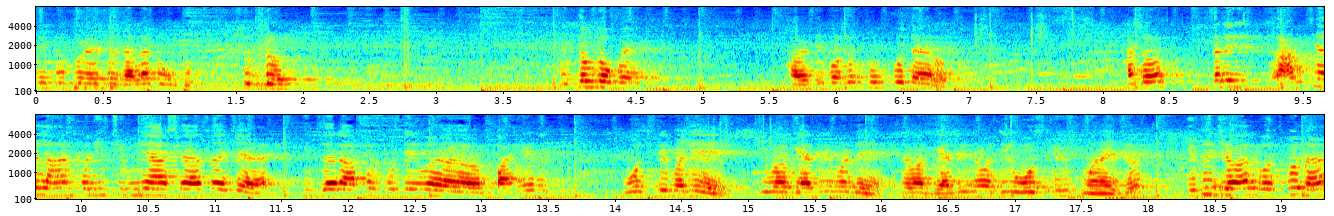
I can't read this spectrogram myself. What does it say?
लिंबू पिळायचं झाला कुंकू शुद्ध. एकदम सोपं आहे. हळदीपासून कुंकू तयार होतो. असं? तर आमच्या लहानपणी चिमण्या अशा असायच्या की जर आपण कुठे बाहेर ओसरीमध्ये किंवा गॅलरीमध्ये तेव्हा गॅलरीमध्ये ओसरी म्हणायचं तिथे जेवायला बसतो ना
